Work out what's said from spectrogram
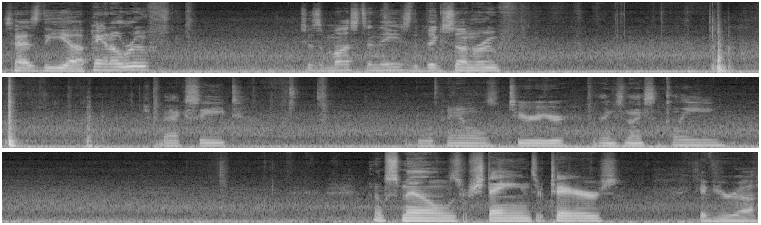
This has the uh, pano roof, which is a must in these, the big sunroof. Back seat, door panels, interior, everything's nice and clean. No smells or stains or tears. Have your uh,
